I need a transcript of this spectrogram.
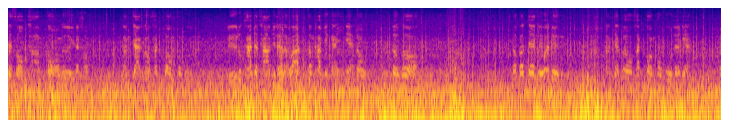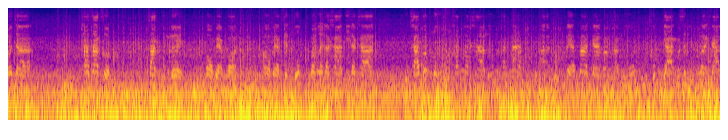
จะสอบถามต่อเลยนะครับ หลังจากเราคัดกรองข้อมูล หรือลูกค้าจะถามอยู่แล้วแหละว่าต้องทำยังไงเนี่ยเราเราก็ เราก็แจ้งเลยว่าหนึ่งหลังจากเราคัดกรองข้อมูลแล้วเนี่ย เราจะถ้าสร้างสดสร้างกลุ่มเลย ออกแบบก่อน ออกแบบเสร็จปุ๊บประเมินราคาตีราคา ลูกค้าต้องรู้ทั้งราคารู้ทั้งหน้ารูปแบบบ้านการวางผังรู้ทุกอย่างวัสดุรายการ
